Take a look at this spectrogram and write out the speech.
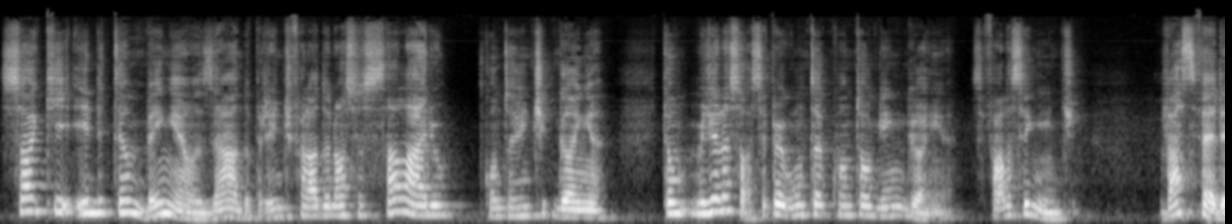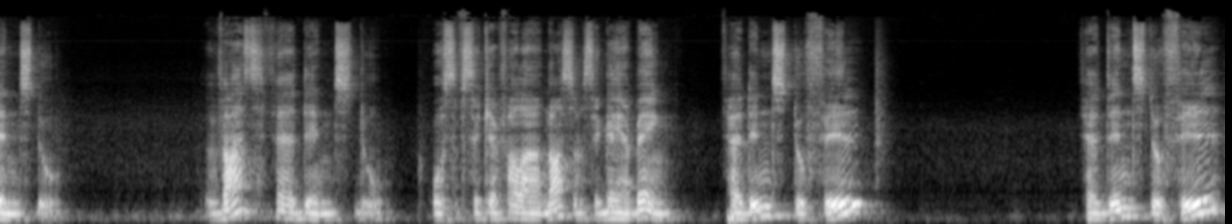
Só que ele também é usado para a gente falar do nosso salário, quanto a gente ganha. Então, imagina só, você pergunta quanto alguém ganha. Você fala o seguinte: Was verdienst du? Was verdienst du? Ou se você quer falar, nossa, você ganha bem? Verdienst du viel? Verdienst du viel?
